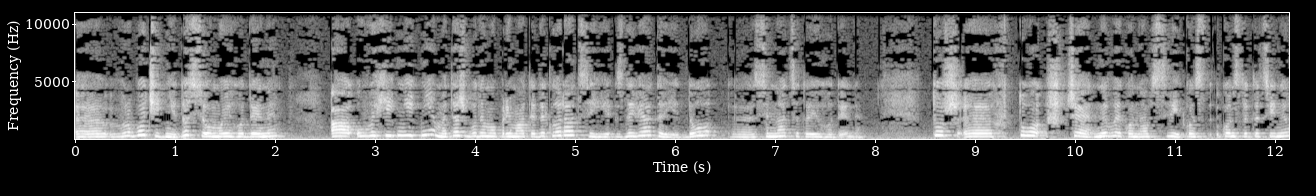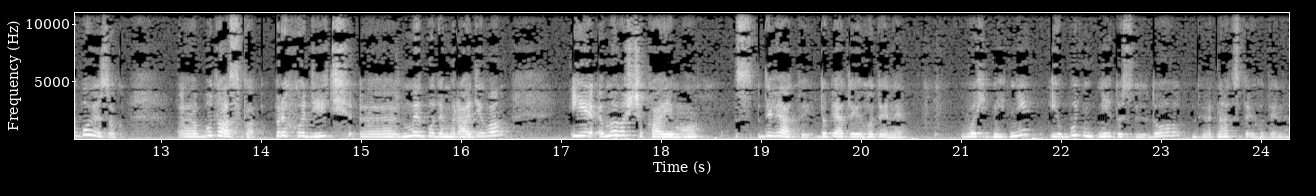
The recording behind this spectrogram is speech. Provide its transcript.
Е, В робочі дні до 7 години, а у вихідні дні ми теж будемо приймати декларації з 9 до е, 17 години. Тож, е, хто ще не виконав свій конституційний обов'язок, е, будь ласка, приходіть, е, ми будемо раді вам, і ми вас чекаємо з 9 до 5 години вихідні дні і в будні дні до с- 19 години.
